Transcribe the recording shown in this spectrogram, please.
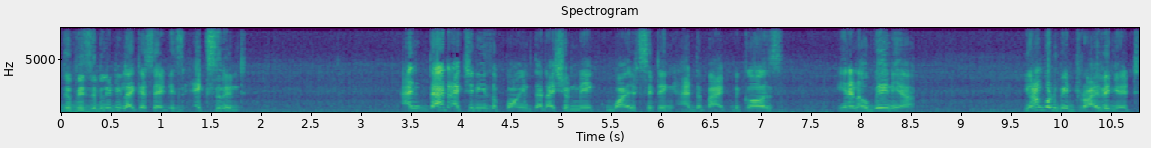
The visibility, like I said, is excellent. And that actually is the point that I should make while sitting at the back because in an Urbania, you're not going to be driving it,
